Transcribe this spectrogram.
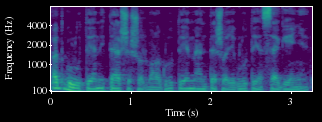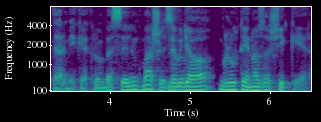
Hát glutén, itt elsősorban a gluténmentes vagy a gluténszegény termékekről beszélünk. Másrészt de ugye a glutén az a sikér.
